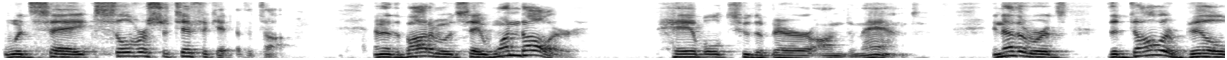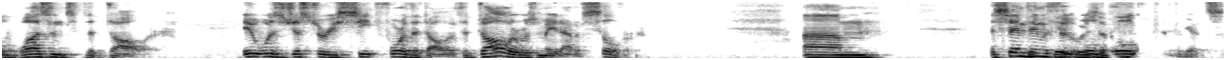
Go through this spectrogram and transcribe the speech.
would say silver certificate at the top, and at the bottom it would say one dollar payable to the bearer on demand. In other words, the dollar bill wasn't the dollar. It was just a receipt for the dollar. The dollar was made out of silver. Um, the same thing with it, the old gold certificates,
